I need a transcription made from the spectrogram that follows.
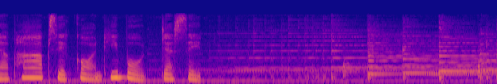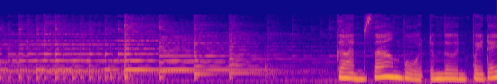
ณภาพเสียก่อนที่โบสถ์จะเสร็จ การสร้างโบสถ์ดำเนินไปได้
